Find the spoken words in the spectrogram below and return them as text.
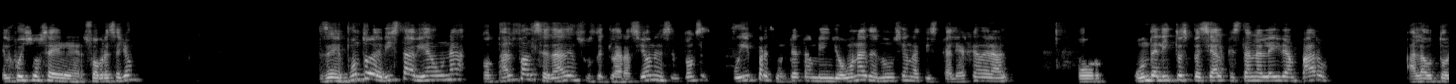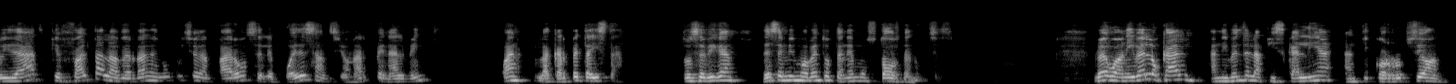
El juicio se sobreselló. Desde mi punto de vista había una total falsedad en sus declaraciones. Entonces fui y presenté también yo una denuncia en la Fiscalía General por un delito especial que está en la ley de amparo. A la autoridad que falta la verdad en un juicio de amparo se le puede sancionar penalmente. Bueno, la carpeta ahí está. Entonces, digan, de ese mismo evento tenemos dos denuncias. Luego, a nivel local, a nivel de la Fiscalía Anticorrupción,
